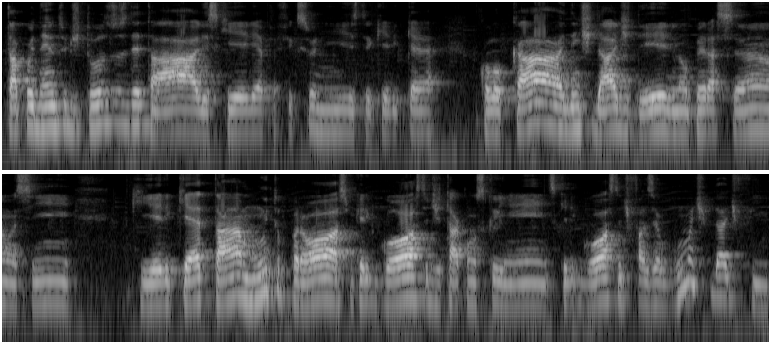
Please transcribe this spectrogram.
estar tá por dentro de todos os detalhes, que ele é perfeccionista, que ele quer colocar a identidade dele na operação, assim, que ele quer estar tá muito próximo, que ele gosta de estar tá com os clientes, que ele gosta de fazer alguma atividade fim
